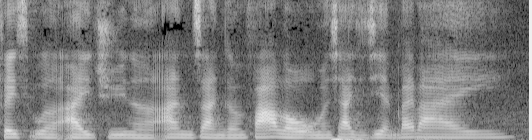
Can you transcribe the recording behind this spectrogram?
Facebook IG 呢按赞跟发喽。我们下一集见，拜拜。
